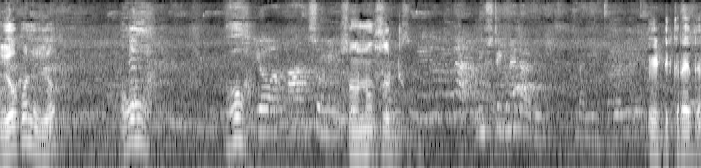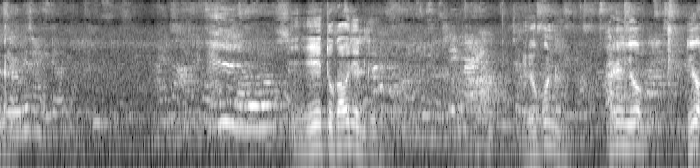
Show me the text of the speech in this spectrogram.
यो कोण यो? ओ ओ. हा सोनू. सूट लिपस्टिक नाही टाकली बाई. पेटिक रे त्याला. हे तू काव जेल ते यो कोण? अरे यो यो.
